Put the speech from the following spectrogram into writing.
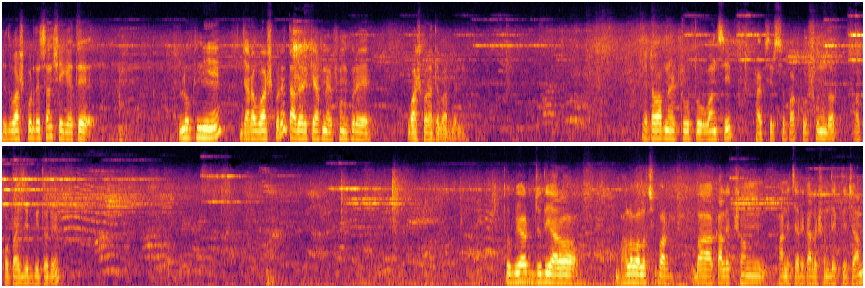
যদি ওয়াশ করতে চান, সেক্ষেত্রে লোক নিয়ে যারা ওয়াশ করে, তাদেরকে আপনার ফোন করে ওয়াশ করাতে পারবেন। এটাও আপনার two two one seat five seat sofa, খুব সুন্দর, অল্প প্রাইজের ভিতরে। তো বিয়ার যদি আরও ভালো ভালো সুপার বা কালেকশন ফার্নিচারের কালেকশন দেখতে চান,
